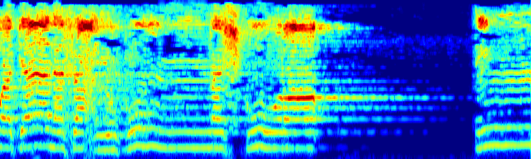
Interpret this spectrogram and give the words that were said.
وكان سعيكم مشكورا. نحن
